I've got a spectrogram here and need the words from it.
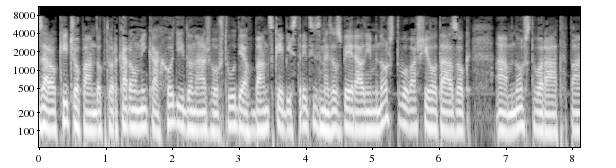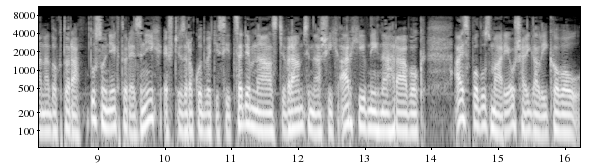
Za roky, čo pán doktor Karol Mika chodí do nášho štúdia v Banskej Bystrici, sme zozbierali množstvo vašich otázok a množstvo rád pána doktora. Tu sú niektoré z nich ešte z roku 2017 v rámci našich archívnych nahrávok aj spolu s Máriou Šajgalíkovou.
